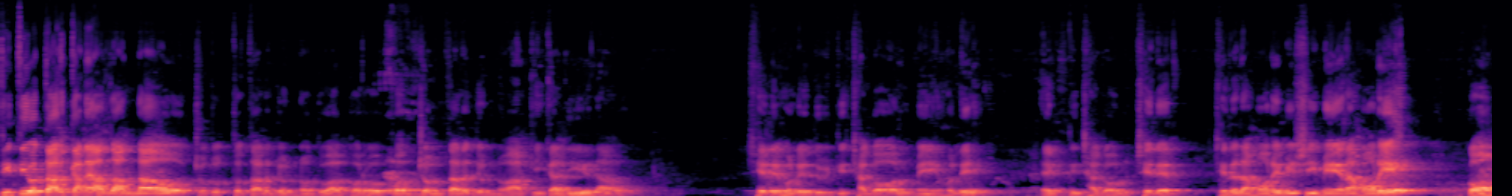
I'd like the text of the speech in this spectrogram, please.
তৃতীয়, তার কানে আজান দাও। চতুর্থ, তার জন্য দোয়া করো। পঞ্চম, তার জন্য আকিকা দিয়ে দাও। ছেলে হলে দুইটি ছাগল, মেয়ে হলে একটি ছাগল। ছেলের ছেলেরা মরে বেশি, মেয়েরা মরে কম।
